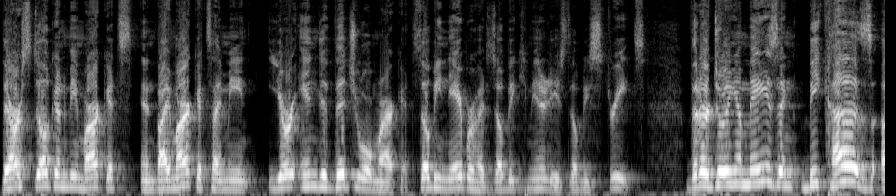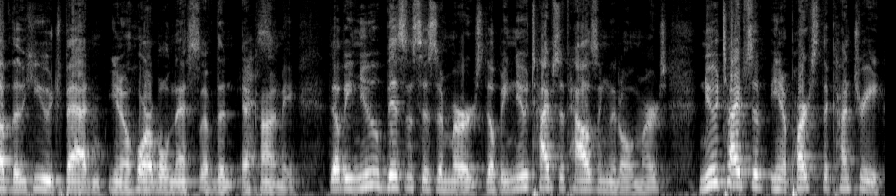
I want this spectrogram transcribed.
there are still going to be markets. And by markets, I mean your individual markets. There'll be neighborhoods, there'll be communities, there'll be streets that are doing amazing because of the huge bad, you know, horribleness of the yes. economy. There'll be new businesses emerge. There'll be new types of housing that'll emerge. New types of, you know, parts of the country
